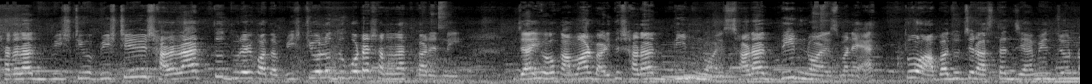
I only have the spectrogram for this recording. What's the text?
সারা রাত বৃষ্টি বৃষ্টি সারা রাত তো দূরের কথা, বৃষ্টি হলো দুপোটা সারা রাত কারেন্ট নেই। যাই হোক, আমার বাড়িতে সারা দিন নয় সারা দিন নয়েস মানে এত আওয়াজ হচ্ছে রাস্তার জ্যামের জন্য,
